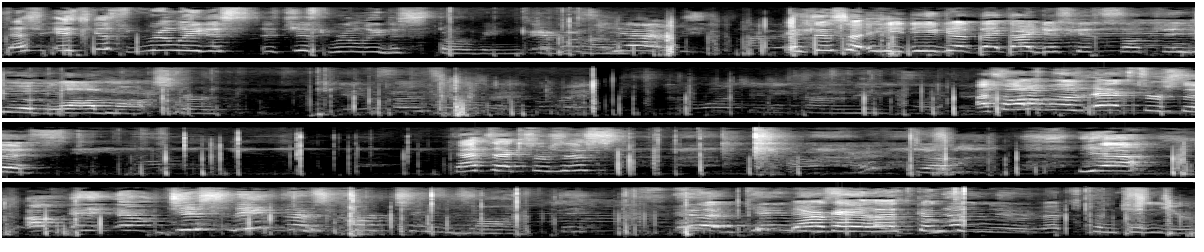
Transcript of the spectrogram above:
That's it's just really just it's just really disturbing It was sometimes. Yeah. It's just that he, he get that guy just gets sucked into a glob monster. It was Hotel Transylvania. Don't watch any kind of movies like. I thought it was Exorcist. That's Exorcist. Okay. Duh. Yeah. Um, it, um, just leave those cartoons on. They, yeah, Kim Yeah, okay, said- let's continue. Let's continue.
